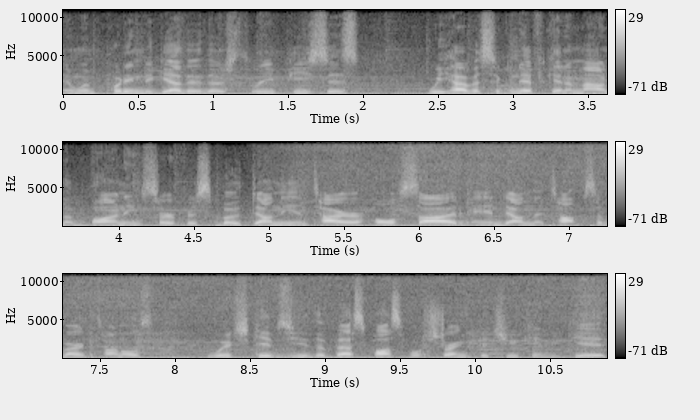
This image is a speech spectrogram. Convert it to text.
and when putting together those three pieces we have a significant amount of bonding surface both down the entire hull side and down the tops of our tunnels which gives you the best possible strength that you can get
